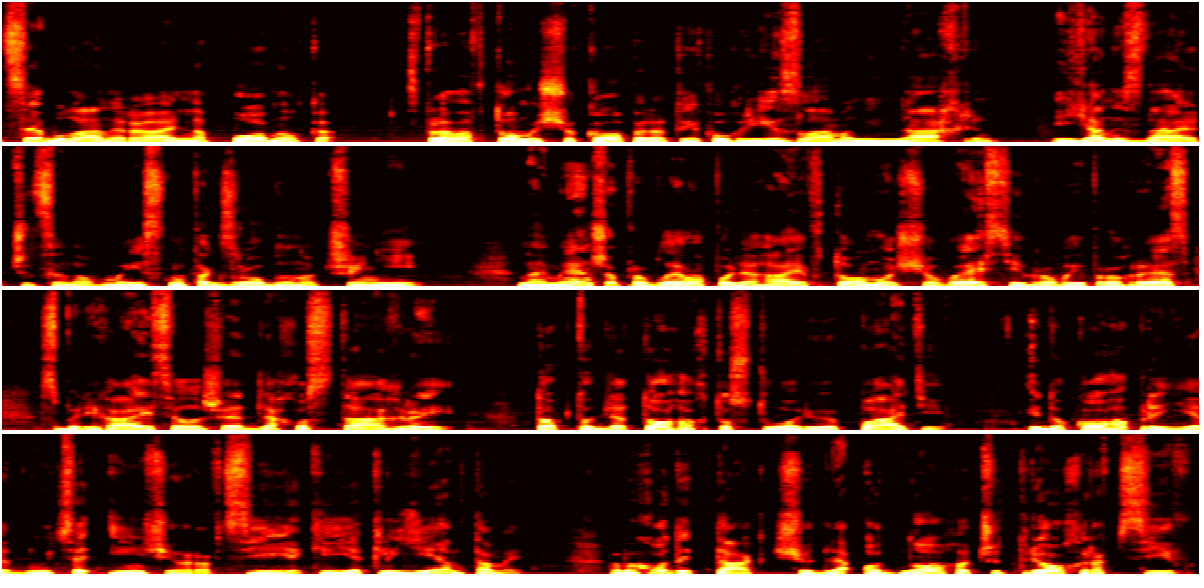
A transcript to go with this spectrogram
і це була нереальна помилка. Справа в тому, що кооператив у грі зламаний нахрін, і я не знаю, чи це навмисно так зроблено, чи ні. Найменша проблема полягає в тому, що весь ігровий прогрес зберігається лише для хоста гри, тобто для того, хто створює паті, і до кого приєднуються інші гравці, які є клієнтами. Виходить так, що для одного чи трьох гравців,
